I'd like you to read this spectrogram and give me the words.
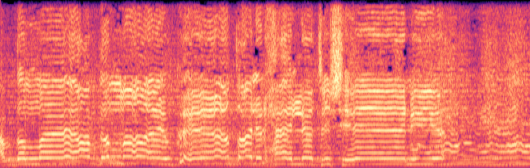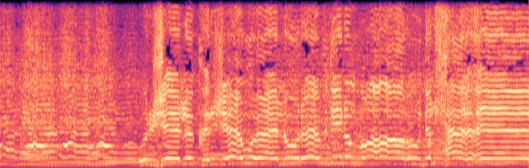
عبد الله عبد الله وكان طال الحلة تنساني. ورجالك رجاوال ورافدين البارود الحال.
